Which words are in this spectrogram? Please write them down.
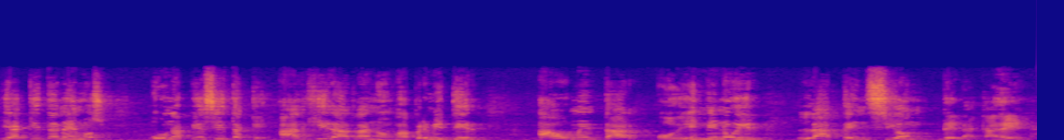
Y aquí tenemos una piecita que al girarla nos va a permitir aumentar o disminuir la tensión de la cadena.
